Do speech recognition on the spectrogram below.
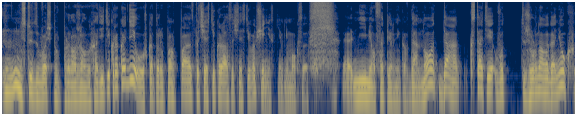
Ну, не стоит забывать, что продолжал выходить и крокодил, уж который по, по, по части красочности вообще ни с кем не мог, э, не имел соперников. Да, но да, кстати, вот журнал «Огонек»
